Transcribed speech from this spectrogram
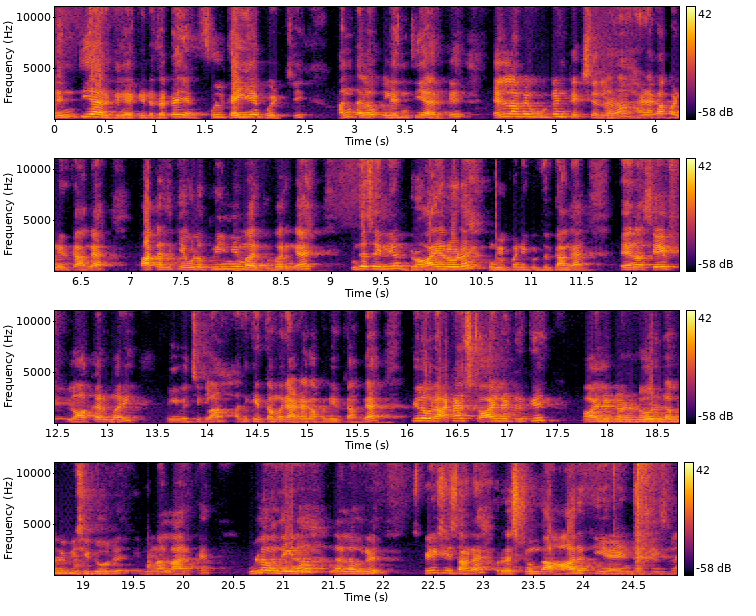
லென்த்தியாக இருக்குங்க. கிட்டத்தட்ட என் ஃபுல் கையே போயிடுச்சு. அந்த அளவுக்கு லென்த்தியா இருக்கு. எல்லாமே உட்டன் டெக்ஸ்சர்ல தான் அழகா பண்ணியிருக்காங்க பார்க்கறதுக்கு எவ்வளவு ப்ரீமியமா இருக்கு பாருங்க. இந்த சைட்லயும் டிராயரோட உங்களுக்கு பண்ணி கொடுத்துருக்காங்க. ஏன்னா சேஃப் லாக்கர் மாதிரி நீங்க வச்சுக்கலாம். அதுக்கேற்ற மாதிரி அழகா பண்ணியிருக்காங்க இதுல ஒரு அட்டாச் டாய்லெட் இருக்கு. டாய்லெட்டோட டோர் டபிள்யூபிசி டோரு இது நல்லா இருக்கு. உள்ள வந்தீங்கன்னா நல்ல ஒரு ஸ்பேஷியஸான ஒரு ரெஸ்ட் ரூம் தான். ஆறுக்கு ஏழு இந்த சைஸ்ல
